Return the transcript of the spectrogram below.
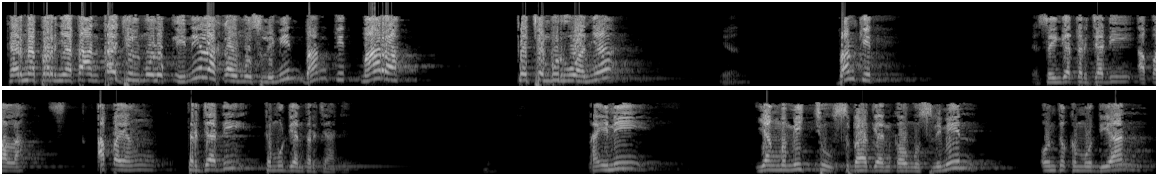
Karena pernyataan Tajul Muluk inilah kaum muslimin bangkit, marah. Kecemburuannya ya, bangkit. Sehingga terjadi apalah apa yang terjadi kemudian terjadi. Nah ini yang memicu sebagian kaum muslimin untuk kemudian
